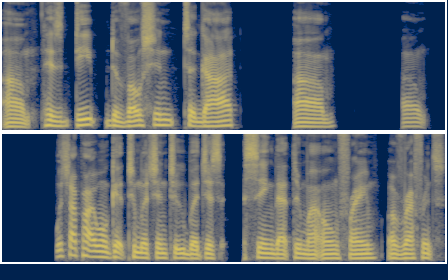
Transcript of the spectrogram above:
Um, his deep devotion to God, um, um, which I probably won't get too much into, but just seeing that through my own frame of reference,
